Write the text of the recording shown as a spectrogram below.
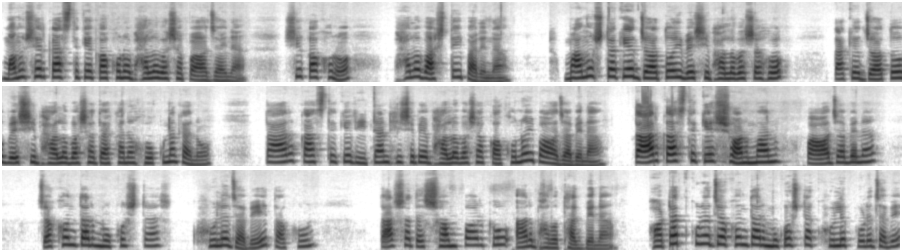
মানুষের কাছ থেকে কখনো ভালোবাসা পাওয়া যায় না। সে কখনো ভালোবাসতেই পারে না। মানুষটাকে যতই বেশি ভালোবাসা হোক, তাকে যত বেশি ভালোবাসা দেখানো হোক না কেন, তার কাছ থেকে রিটার্ন হিসেবে ভালোবাসা কখনোই পাওয়া যাবে না। তার কাছ থেকে সম্মান পাওয়া যাবে না। যখন তার মুখোশটা খুলে যাবে, তখন তার সাথে সম্পর্ক আর ভালো থাকবে না। হঠাৎ করে যখন তার মুখোশটা খুলে পড়ে যাবে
